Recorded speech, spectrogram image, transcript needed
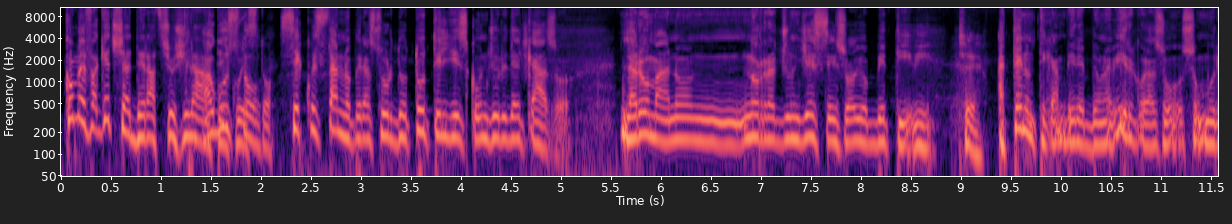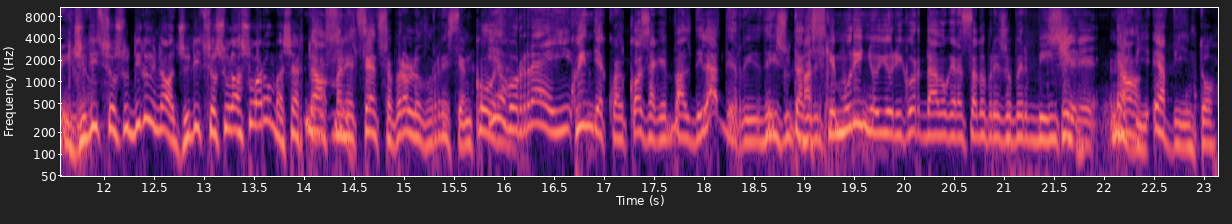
come fa? Che c'è di raziocinante Augusto, se quest'anno per assurdo tutti gli scongiuri del caso la Roma non, non raggiungesse i suoi obiettivi, sì. a te non ti cambierebbe una virgola su, su Murillo. Giudizio su di lui no, giudizio sulla sua Roma certo. No, ma sì. nel senso però lo vorresti ancora. Io vorrei... Quindi è qualcosa che va al di là dei, dei risultati, ma perché sì. Mourinho io ricordavo che era stato preso per vincere. Sì, no? e ha vinto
